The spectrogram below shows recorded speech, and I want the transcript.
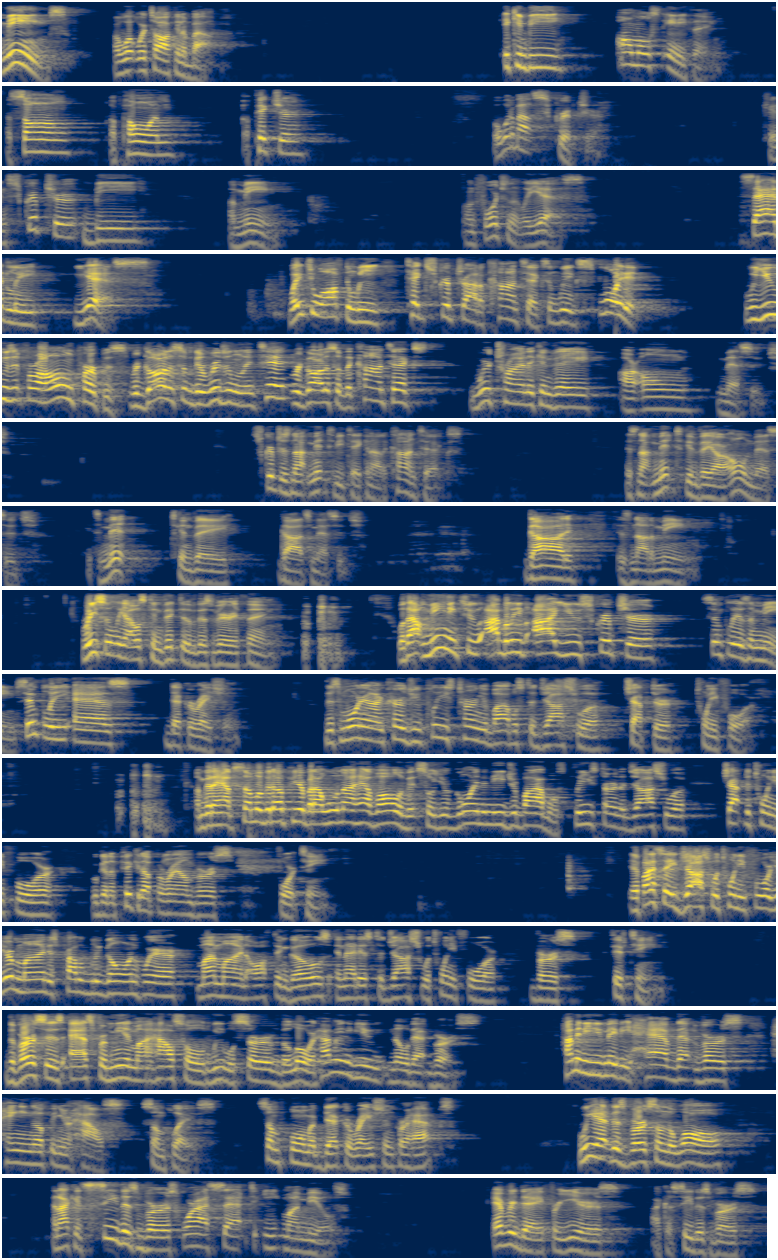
Memes are what we're talking about. It can be almost anything a song, a poem, a picture. But what about Scripture? Can Scripture be a meme? Unfortunately, yes. Sadly, yes. Way too often we take scripture out of context and we exploit it. We use it for our own purpose, regardless of the original intent, regardless of the context. We're trying to convey our own message. Scripture is not meant to be taken out of context. It's not meant to convey our own message. It's meant to convey God's message. God is not a meme. Recently, I was convicted of this very thing. Without meaning to, I believe I use Scripture simply as a meme, simply as decoration. This morning, I encourage you, please turn your Bibles to Joshua chapter 24. I'm going to have some of it up here, but I will not have all of it, so you're going to need your Bibles. Please turn to Joshua chapter 24. We're going to pick it up around verse 14. If I say Joshua 24, your mind is probably going where my mind often goes, and that is to Joshua 24, verse 15. The verse is, As for me and my household, we will serve the Lord. How many of you know that verse? How many of you maybe have that verse hanging up in your house someplace? Some form of decoration, perhaps? We had this verse on the wall, and I could see this verse where I sat to eat my meals. Every day for years, I could see this verse.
